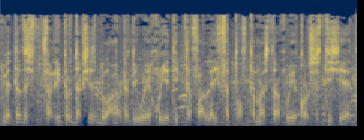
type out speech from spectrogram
jy weet dit is vir reproduksie is belangrik dat die oeye goeie diepte van lyf het of ten minste 'n goeie konsistensie het.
